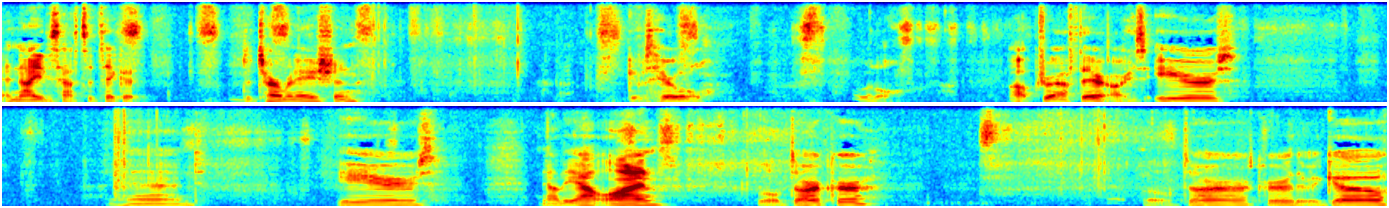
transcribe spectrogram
And now you just have to take a determination, give his hair a little, little updraft there. Are his ears, and ears. Now the outline, a little darker. A little darker, there we go.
